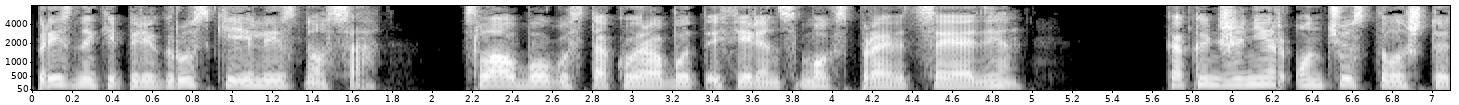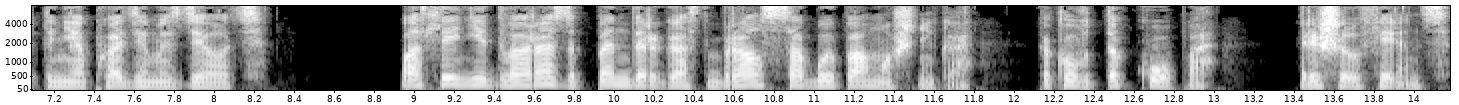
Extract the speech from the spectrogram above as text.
признаки перегрузки или износа. Слава богу, с такой работой Ференс мог справиться и один. Как инженер он чувствовал, что это необходимо сделать. Последние два раза Пендергаст брал с собой помощника, какого-то копа, решил Ференс.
